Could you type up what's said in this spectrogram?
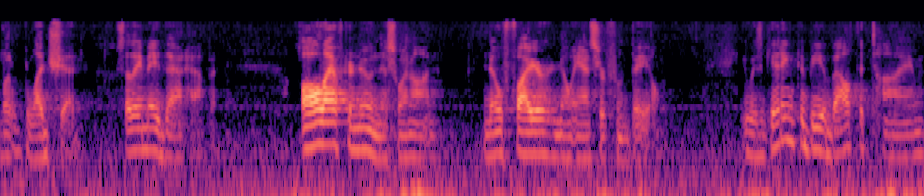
a little bloodshed. So they made that happen. All afternoon this went on. No fire, no answer from Baal. It was getting to be about the time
